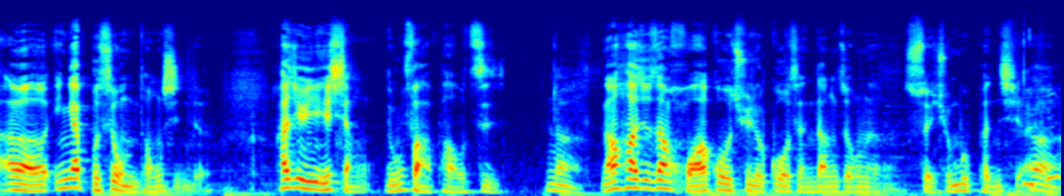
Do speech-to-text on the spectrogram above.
呃，应该不是我们同行的，他就也想如法炮制，嗯然后他就这样滑过去的过程当中呢，水全部喷起来，嗯，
